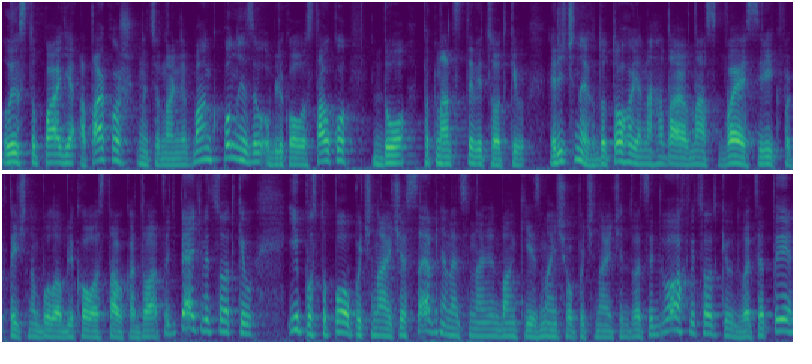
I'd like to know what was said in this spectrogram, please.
листопаді, а також Національний банк понизив облікову ставку до 15% річних. До того я нагадаю, в нас весь рік фактично була облікова ставка 25%, і поступово починаючи з серпня, Національний банк її зменшував починаючи з 22%, 20%,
